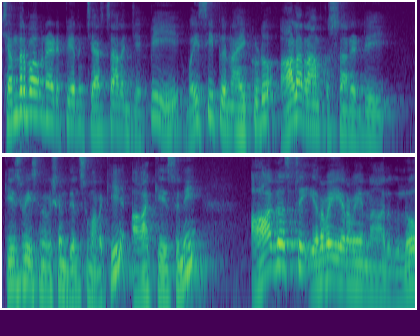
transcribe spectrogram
చంద్రబాబు నాయుడు పేరును చేర్చాలని చెప్పి వైసీపీ నాయకుడు ఆళ్ళ రామకృష్ణారెడ్డి కేసు వేసిన విషయం తెలుసు మనకి. ఆ కేసుని ఆగస్టు ఇరవై ఇరవై నాలుగులో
